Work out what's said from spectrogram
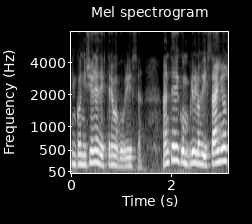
en condiciones de extrema pobreza. Antes de cumplir los 10 años,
